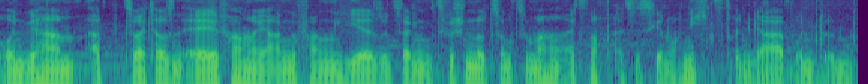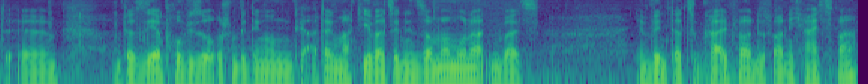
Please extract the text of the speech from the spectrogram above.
Und wir haben ab 2011 haben wir ja angefangen, hier sozusagen Zwischennutzung zu machen, als, noch, als es hier noch nichts drin gab und, und äh, unter sehr provisorischen Bedingungen Theater gemacht, jeweils in den Sommermonaten, weil es im Winter zu kalt war und es war nicht heizbar.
